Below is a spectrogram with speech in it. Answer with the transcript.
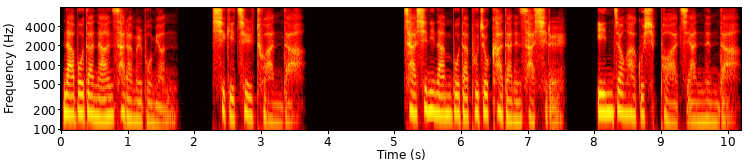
나보다 나은 사람을 보면 시기 질투한다. 자신이 남보다 부족하다는 사실을 인정하고 싶어 하지 않는다.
